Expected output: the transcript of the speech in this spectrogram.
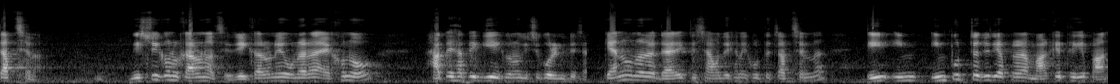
চাচ্ছে না। নিশ্চয়ই কোনো কারণ আছে, যেই কারণে ওনারা এখনও হাতে হাতে গিয়ে কোনো কিছু করে নিতে চান। কেন ওনারা ডাইরেক্ট এসে আমাদের এখানে করতে চাচ্ছেন না? এই ইনপুটটা যদি আপনারা মার্কেট থেকে পান,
